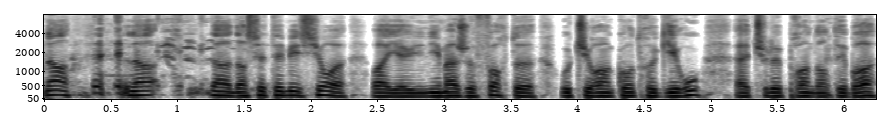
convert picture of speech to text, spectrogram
Non, non, non dans cette émission, euh, ouais, il y a une image forte euh, où tu rencontres Giroud. tu le prends dans tes bras.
